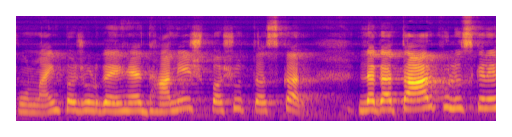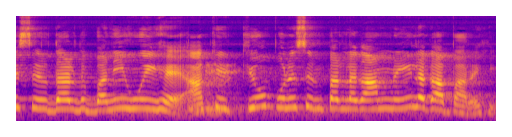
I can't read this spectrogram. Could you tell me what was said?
फ़ोन लाइन पर जुड़ गए हैं। धानेश, पशु तस्कर, लगातार पुलिस के लिए सिरदर्द बनी हुई है। आखिर क्यों पुलिस इन पर लगाम नहीं लगा पा रही?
